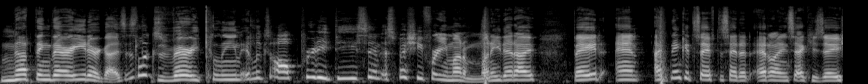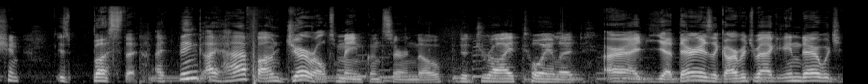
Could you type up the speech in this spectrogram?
nothing there either, guys. This looks very clean. It looks all pretty decent, especially for the amount of money that I paid. And I think it's safe to say that Adeline's accusation is busted. I think I have found Gerald's main concern though. The dry toilet. Alright, yeah, there is a garbage bag in there, which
